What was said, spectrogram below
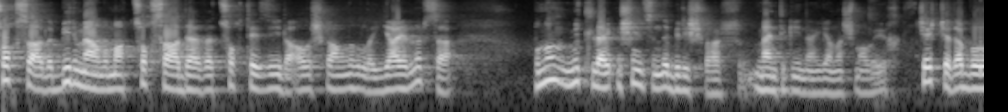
çox sadə bir məlumat çox sadə və çox tezliklə, alışqanlıqla yayılırsa, bunun mütləq işin içində bir iş var. Məntiqi ilə yanaşmalıyıq. Get-gedə bu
